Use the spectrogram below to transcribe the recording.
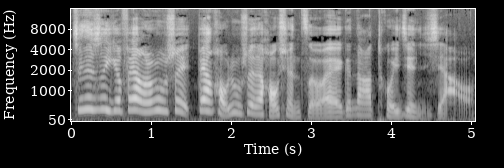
真的是一个非常入睡、非常好入睡的好选择哎，跟大家推荐一下哦。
